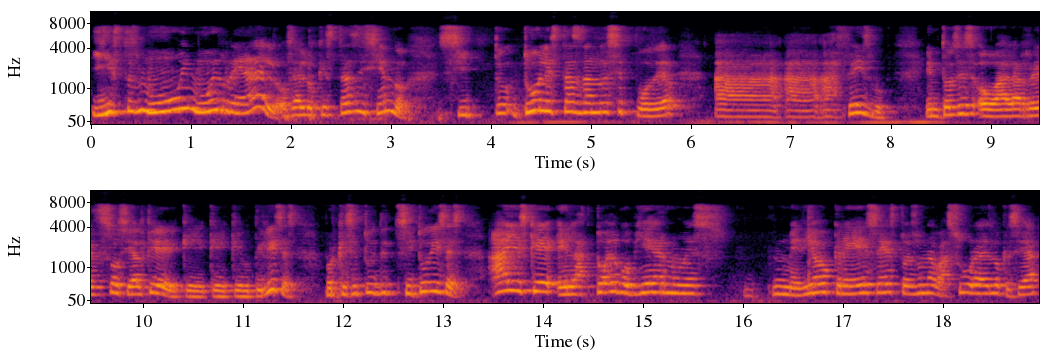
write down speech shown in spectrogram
Y esto es muy, muy real. O sea, lo que estás diciendo, si tú, tú le estás dando ese poder a, a, Facebook, entonces, o a la red social que, que, que, que utilices. Porque si tú, si tú dices, ay, es que el actual gobierno es mediocre, es esto, es una basura, es lo que sea,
